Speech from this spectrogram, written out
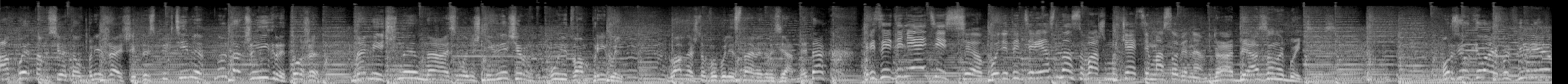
об этом все это в ближайшей перспективе. Ну и также игры тоже намечены на сегодняшний вечер. Будет вам прибыль. Главное, чтобы вы были с нами, друзья. Итак, Присоединяйтесь, будет интересно, с вашим участием особенно. Да, обязаны быть здесь. Мурзилка Лайв в эфире.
